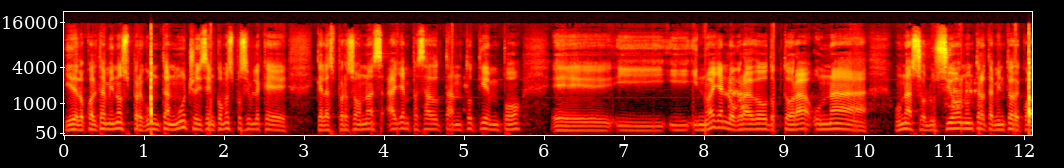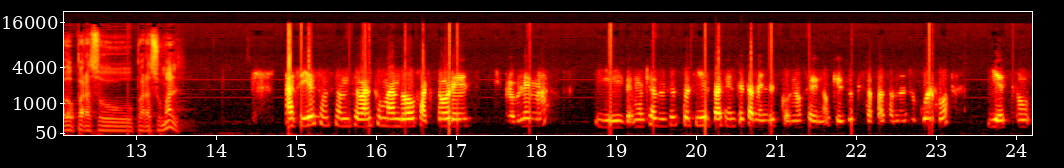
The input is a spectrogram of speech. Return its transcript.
y de lo cual también nos preguntan mucho. Dicen, ¿cómo es posible que, las personas hayan pasado tanto tiempo eh, y, y, no hayan logrado, doctora, una, una solución, un tratamiento adecuado para su, para su mal? Así es, son, se van sumando factores y problemas y muchas veces pues sí el paciente también desconoce no qué es lo que está pasando en su cuerpo y esto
